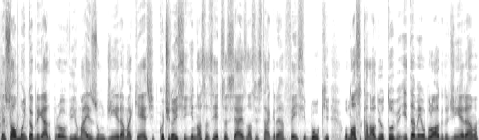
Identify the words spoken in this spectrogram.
Pessoal, muito obrigado por ouvir mais um Dinheirama Cast. Continue seguindo nossas redes sociais, nosso Instagram, Facebook, o nosso canal do YouTube e também o blog do Dinheirama.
